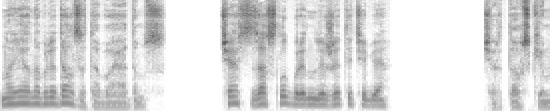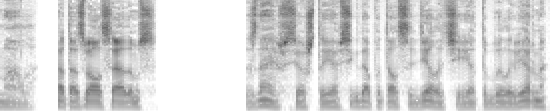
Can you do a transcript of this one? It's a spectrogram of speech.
«Но я наблюдал за тобой, Адамс. Часть заслуг принадлежит и тебе». «Чертовски мало», — отозвался Адамс. «Знаешь, все, что я всегда пытался делать, и это было верно,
